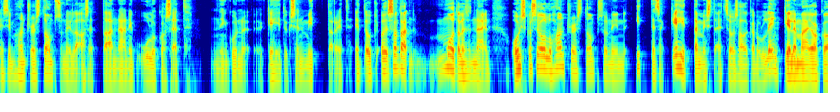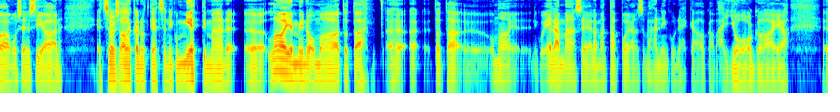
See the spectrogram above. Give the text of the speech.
esim. Hunter. Thompsonille asettaa nämä niinku ulkoiset niin kuin kehityksen mittarit. Et, sanotaan, muotoilen sen näin. Olisiko se ollut Hunter S. Thompsonin itsensä kehittämistä, että se olisi alkanut lenkkeilemään joka aamu sen sijaan, että se olisi alkanut tiedätkö, niin kuin miettimään ö, laajemmin omaa, tota, ö, ö, tota, omaa niin kuin elämäänsä ja elämäntapojansa, vähän niin kuin ehkä alkaa vähän joogaa ja ö,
